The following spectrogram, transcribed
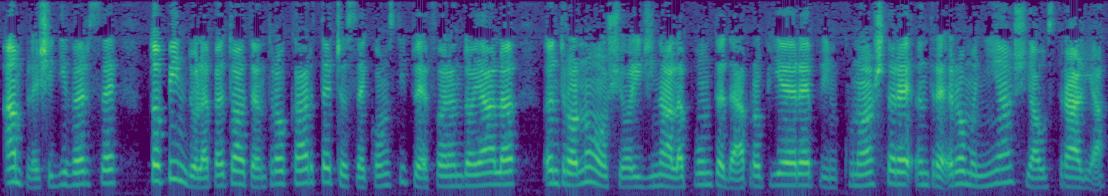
ample și diverse, topindu-le pe toate într-o carte ce se constituie fără îndoială într-o nouă și originală punte de apropiere prin cunoaștere între România și Australia.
